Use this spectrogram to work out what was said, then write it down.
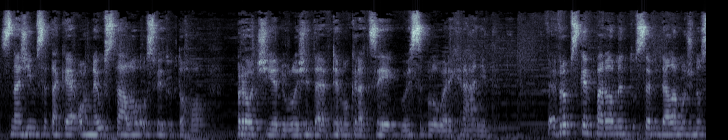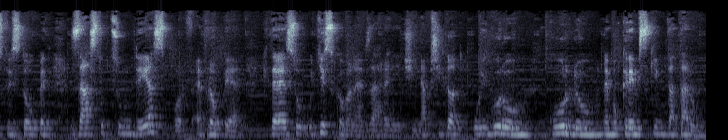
Snažím se také o neustálou osvětu toho, proč je důležité v demokracii whistleblowery chránit. V Evropském parlamentu jsem dala možnost vystoupit zástupcům diaspor v Evropě, které jsou utiskované v zahraničí, například Ujgurům, Kurdům nebo krymským Tatarům.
